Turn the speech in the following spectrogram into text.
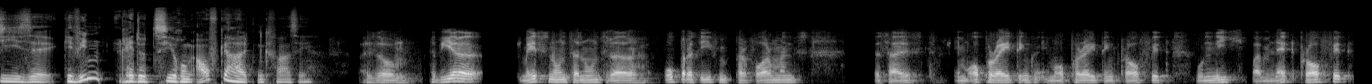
diese Gewinnreduzierung aufgehalten quasi? Also wir messen uns an unserer operativen Performance, das heißt im Operating, im Operating Profit und nicht beim Net Profit.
